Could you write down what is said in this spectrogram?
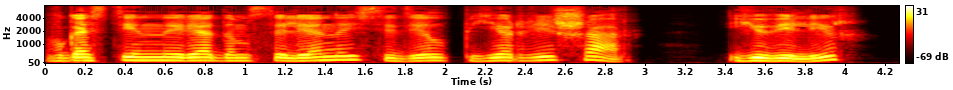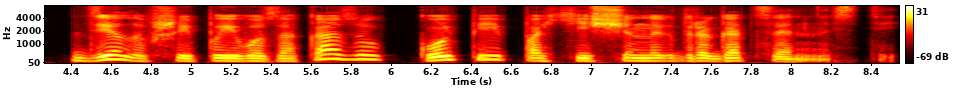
В гостиной рядом с Еленой сидел Пьер Ришар, ювелир, делавший по его заказу копии похищенных драгоценностей.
